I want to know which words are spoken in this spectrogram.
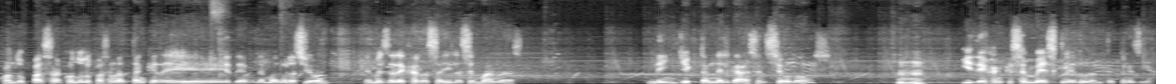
cuando pasa, cuando lo pasan al tanque de, maduración, en vez de dejarlas ahí las semanas, le inyectan el gas, el CO2, y dejan que se mezcle durante tres días.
